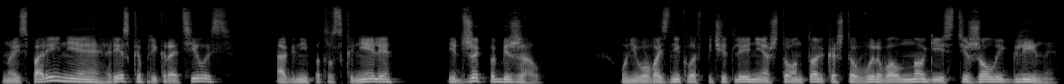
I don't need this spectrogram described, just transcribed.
Но испарение резко прекратилось, огни потускнели, и Джек побежал. У него возникло впечатление, что он только что вырвал ноги из тяжелой глины.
